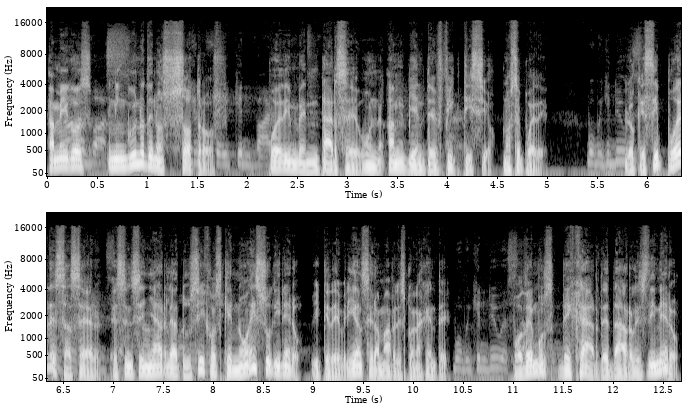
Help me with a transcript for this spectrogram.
Amigos, ninguno de nosotros puede inventarse un ambiente ficticio. No se puede. Lo que sí puedes hacer es enseñarle a tus hijos que no es su dinero y que deberían ser amables con la gente. Podemos dejar de darles dinero.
